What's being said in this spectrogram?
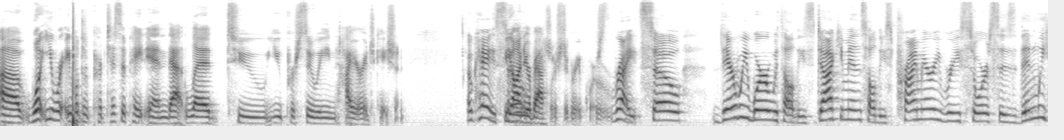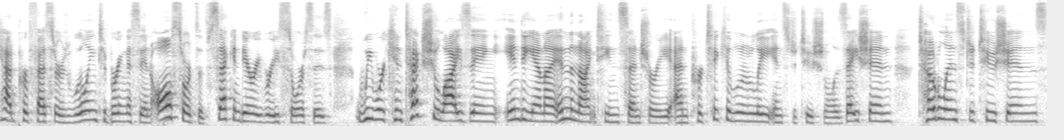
uh, what you were able to participate in that led to you pursuing higher education? Okay, so, beyond your bachelor's degree, of course. Right. So there we were with all these documents, all these primary resources. Then we had professors willing to bring us in all sorts of secondary resources. We were contextualizing Indiana in the 19th century and particularly institutionalization, total institutions,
